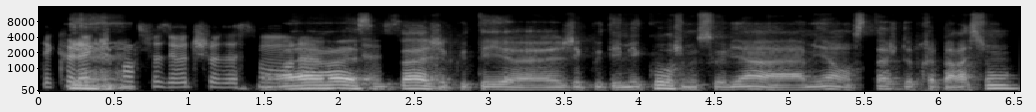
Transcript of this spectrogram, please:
tes collègues, je pense, faisaient autre chose à ce Ouais, moment-là. ouais, euh, c'est ça. J'écoutais euh, j'écoutais mes cours. Je me souviens à Amiens en stage de préparation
